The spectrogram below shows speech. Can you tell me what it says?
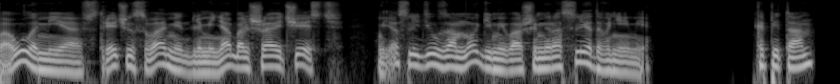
Паула Мия, встреча с вами для меня большая честь. Я следил за многими вашими расследованиями. Капитан,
